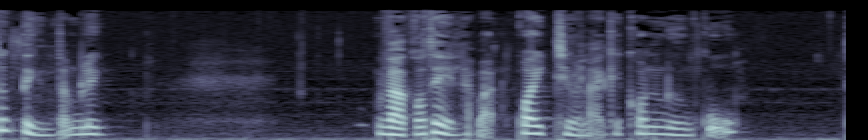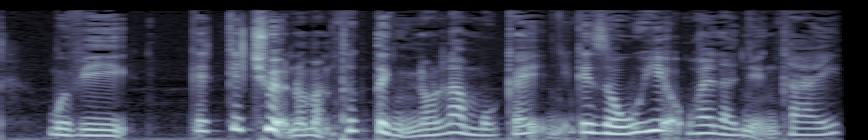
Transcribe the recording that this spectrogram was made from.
thức tỉnh tâm linh. Và có thể là bạn quay trở lại cái con đường cũ. Bởi vì cái cái chuyện mà bạn thức tỉnh nó là một cái, những cái dấu hiệu hay là những cái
